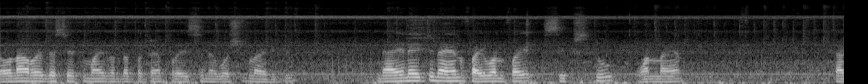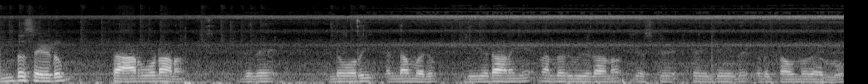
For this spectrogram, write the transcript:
ഡോണ റിയൽ എസ്റ്റേറ്റുമായി ബന്ധപ്പെട്ട പ്രൈസ് നെഗോഷ്യബിൾ ആയിരിക്കും. Nine eight nine five one five six two one nine രണ്ട് സൈഡും ടാർ റോഡാണ് ഇതിൽ ലോറി എല്ലാം വരും. വീടാണെങ്കിൽ നല്ലൊരു വീടാണ്. ജസ്റ്റ് പെയിന്റ് ചെയ്ത് എടുക്കാവുന്നതേ ഉള്ളൂ.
